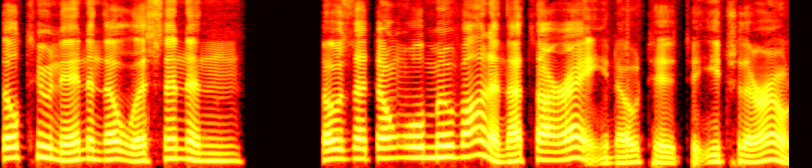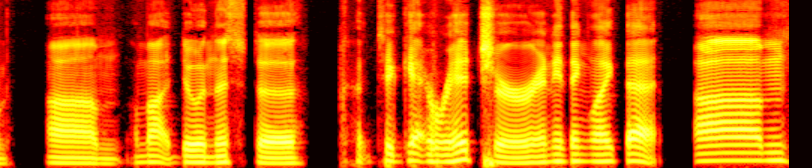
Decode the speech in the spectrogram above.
they'll tune in and they'll listen, and those that don't will move on, and that's all right. You know, to to each their own. Um, I'm not doing this to to get rich or anything like that. Um,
